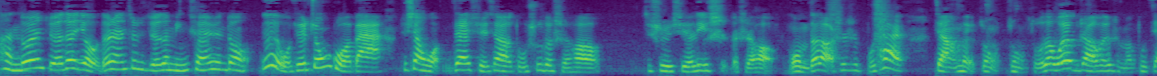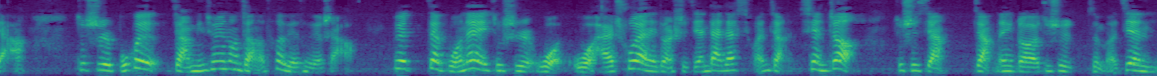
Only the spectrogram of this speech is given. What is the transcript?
很多人觉得，有的人就是觉得民权运动，因为我觉得中国吧，就像我们在学校读书的时候，就是学历史的时候，我们的老师是不太讲美种种族的。我也不知道为什么不讲，就是不会讲民权运动，讲的特别特别少。因为在国内，就是我我还出来那段时间，大家喜欢讲宪政，就是讲。讲那个就是怎么建，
